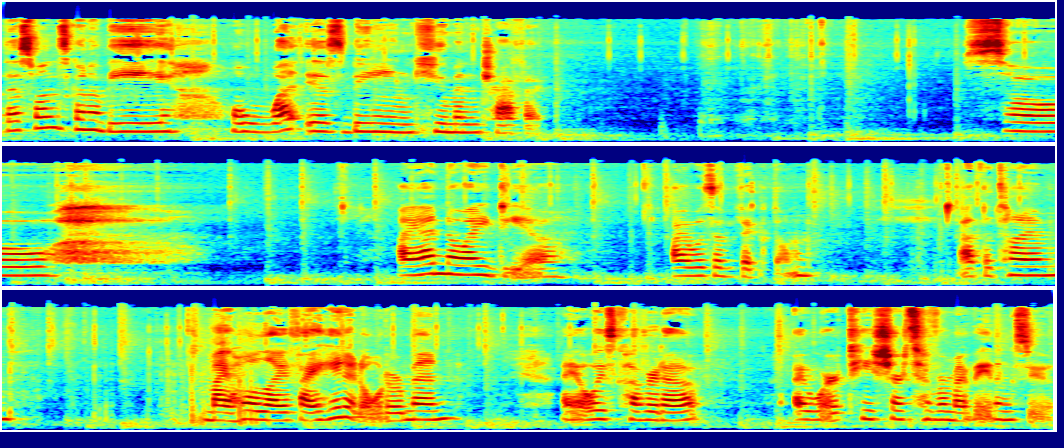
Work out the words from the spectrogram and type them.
this one's gonna be what is being human trafficked? So, I had no idea I was a victim. At the time, my whole life, I hated older men. I always covered up. I wore t shirts over my bathing suit.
